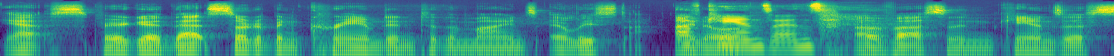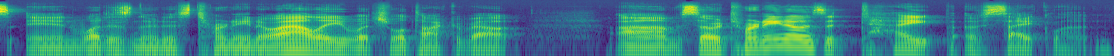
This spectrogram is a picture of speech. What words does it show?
Yes, very good. That's sort of been crammed into the minds, at least I of know Kansans. of us in Kansas in what is known as Tornado Alley, which we'll talk about. Um, so, a tornado is a type of cyclone,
